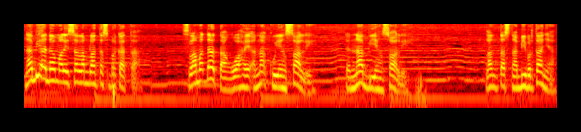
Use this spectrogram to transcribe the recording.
Nabi Adam alaihissalam lantas berkata, Selamat datang wahai anakku yang saleh dan Nabi yang saleh. Lantas Nabi bertanya,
